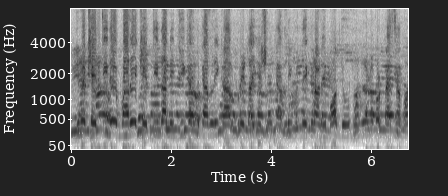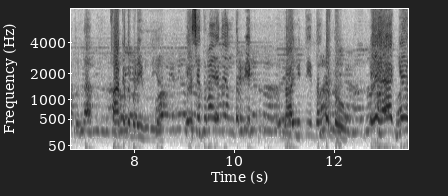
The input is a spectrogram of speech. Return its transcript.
ਜਿਵੇਂ ਖੇਤੀ ਦੇ ਬਾਰੇ, ਖੇਤੀ ਦਾ ਨਿੱਜੀਕਰਨ ਕਰਨ ਲਈ, ਕਾਰਪੋਰੇਟਾਈਜੇਸ਼ਨ ਕਰਨ ਲਈ, ਵੱਡੇ ਘਰਾਣੇ ਬਹੁਤ ਜ਼ੋਰ ਲਾਉਂਦੇ ਉਹਨਾਂ ਕੋਲ ਪੈਸਾ ਬਹੁਤ ਹੁੰਦਾ, ਤਾਕਤ ਬੜੀ ਹੁੰਦੀ ਹੈ। ਇਸੇ ਤਰ੍ਹਾਂ ਇਹਦੇ ਅੰਦਰ ਵੀ ਇੱਕ ਰਾਜਨੀਤੀ ਨੰਬਰ 2 ਇਹ ਹੈ ਕਿ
